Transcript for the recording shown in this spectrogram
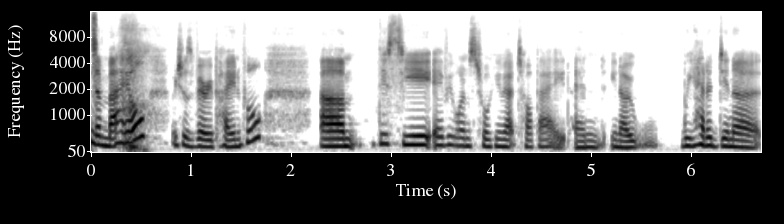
the mail, which was very painful. Um, this year, everyone's talking about top eight. And, you know, we had a dinner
